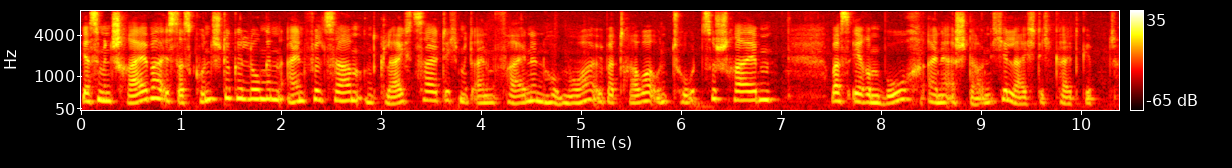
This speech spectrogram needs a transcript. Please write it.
Jasmin Schreiber ist das Kunststück gelungen, einfühlsam und gleichzeitig mit einem feinen Humor über Trauer und Tod zu schreiben, was ihrem Buch eine erstaunliche Leichtigkeit gibt.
